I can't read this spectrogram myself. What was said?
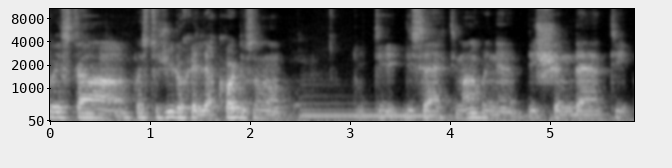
Questa, questo giro che gli accordi sono tutti di settima, quindi discendenti.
